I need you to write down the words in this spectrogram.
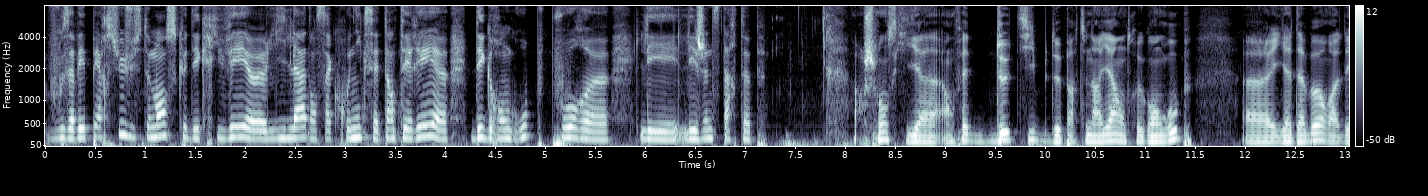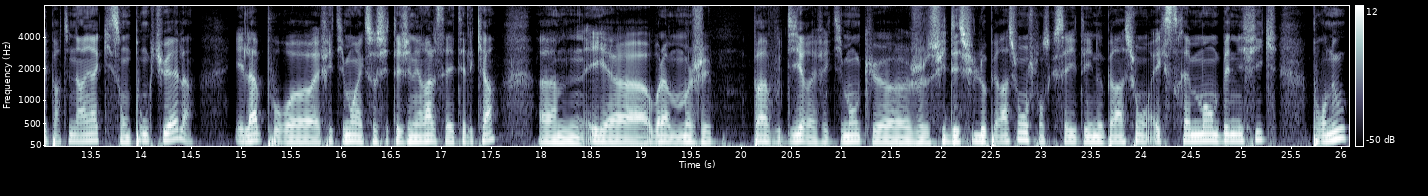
vous avez perçu justement ce que décrivait Lila dans sa chronique, cet intérêt des grands groupes pour les, les, jeunes startups Alors je pense qu'il y a en fait deux types de partenariats entre grands groupes. il y a d'abord des partenariats qui sont ponctuels Et là, pour effectivement avec Société Générale, ça a été le cas. et voilà, moi j'ai pas vous dire effectivement que euh, je suis déçu de l'opération. Je pense que ça a été une opération extrêmement bénéfique pour nous.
